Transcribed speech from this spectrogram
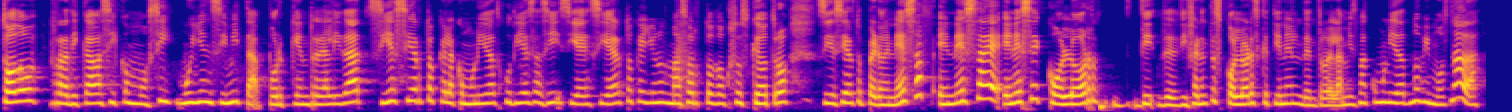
todo radicaba así como sí, muy encimita, porque en realidad sí es cierto que la comunidad judía es así, sí es cierto que hay unos más ortodoxos que otros, sí es cierto, pero en, esa, en, esa, en ese color de diferentes colores que tienen dentro de la misma comunidad no vimos nada.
